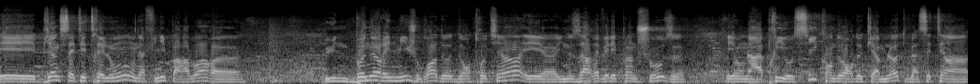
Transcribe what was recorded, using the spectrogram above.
Et bien que ça a été très long, on a fini par avoir euh, une bonne heure et demie, je crois, de- d'entretien. Et euh, il nous a révélé plein de choses. Et on a appris aussi qu'en dehors de Camelot, bah, c'était un,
